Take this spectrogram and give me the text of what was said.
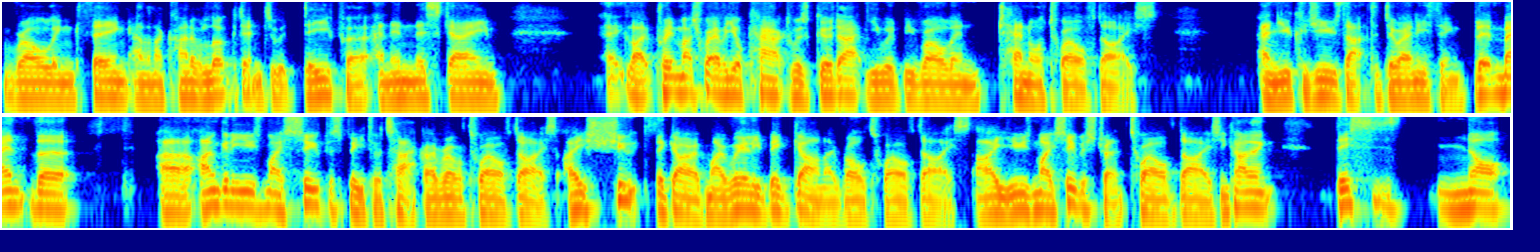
rolling thing. And then I kind of looked into it deeper. And in this game, like pretty much whatever your character was good at, you would be rolling 10 or 12 dice. And you could use that to do anything. But it meant that uh, I'm going to use my super speed to attack. I roll 12 dice. I shoot the guy with my really big gun. I roll 12 dice. I use my super strength, 12 dice. You kind of think, this is not,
